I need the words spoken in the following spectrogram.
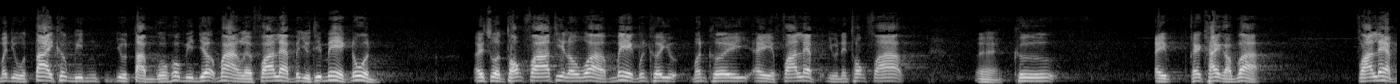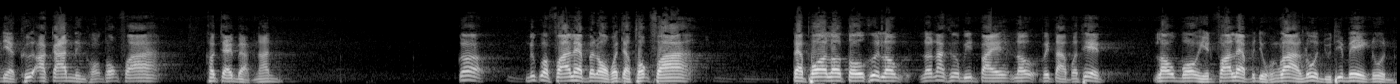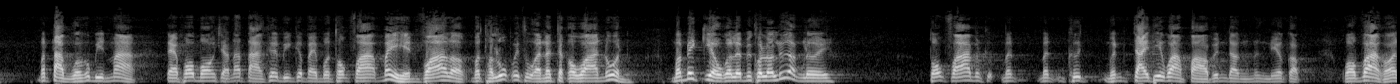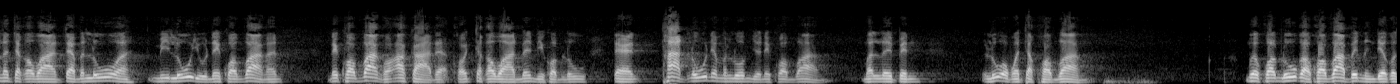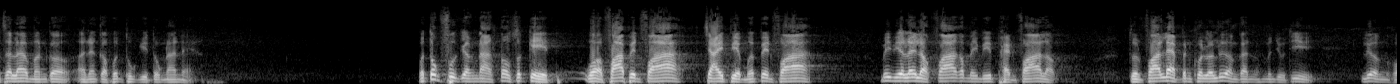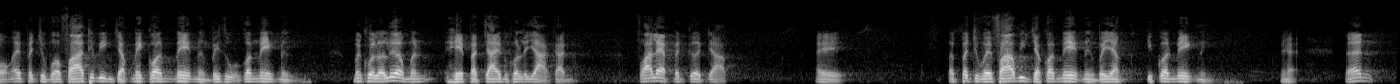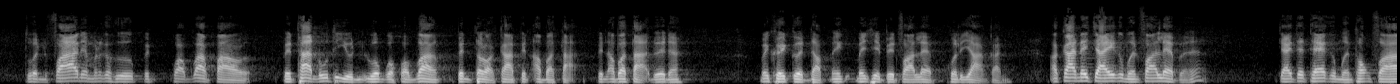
มาอยู่ใต้เครื่องบินอยู่ต่ำกว่าเครื่องบินเยอะมากเลย ฟ้าแลบไปอยู่ที่เมฆนู่นไอ้ส่วนท้องฟ้าที่เราว่าเมฆมันเคยอยู่มันเคยไอ้ฟ้าแลบอยู่ในท้องฟ้าเออคือไอ้คล้ายๆกับว่า ฟ้าแลบเนี่ยคืออาการหนึ่งของท้องฟ้าเข้าใจแบบนั้น ก็นึกว่าฟ้าแลบมันออกมาจากท้องฟ้า แต่พอเราโตขึ้นเราเรานั่งเครื่องบินไป เราไปต่างประเทศ เรามองเห็นฟ้าแลบมันอยู่ข้างล่างนู่นอยู่ที่เมฆนู่นมันต่ำกว่าเครื่องบินมาก แต่พอมองจากหน้าต่างเครื่องบินขึ้นไปบนท้องฟ้า ไม่เห็นฟ้าหรอกมันทะลุไปสู่อนันตจักรวาลนู่น มันไม่เกี่ยวกันเลยเป็นคนละเรื่องเลยท้องฟ้ามันมันมันคือเหมือนใจที่ว่างเปล่าเป็นดังหนึ่งเดียวกับความว่างของอนันตจักรวาล แต่มันรู้อะมีรู้อยู่ในความว่างนั้น ในความว่างของอากาศอะของจักรวาลไม่มีความรู้ แต่ธาตุรู้เนี่ยมันรวมอยู่ในความว่าง มันเลยเป็นรู้ออกมาจากความว่าง เมื่อความรู้กับความว่างเป็นหนึ่งเดียวกันซะแล้ว มันก็อันนั้นกับพ้นทุกข์อยู่ตรงนั้นแหละ มันต้องฝึกอย่างหนักต้องสังเกต ว่าฟ้าเป็นฟ้าใจเปรียบเหมือนเป็นฟ้า ไม่มีอะไรหรอกฟ้าก็ไม่มีแผ่นฟ้าหรอกส่วนฟ้าแลบเป็นคนละเรื่องกัน มันอยู่ที่เรื่องของไอ้ปัจจุบันฟ้าที่วิ่งจากเมฆก้อนเมฆหนึ่งไปสู่ก้อนเมฆหนึ่งมันคนละเรื่องมันเหตุปัจจัยเป็นคนละอย่างกัน ฟ้าแลบเป็นเกิดจากไอ้ปัจจุบันฟ้าวิ่งจากก้อนเมฆหนึ่งไปยังอีกก้อนเมฆหนึ่งนะดังนั้นส่วนฟ้าเนี่ยมันก็คือเป็นความว่างเปล่า เป็นธาตุรู้ที่อยู่รวมกับความว่าง เป็นตลอดกาลเป็นอมตะ เป็นอมตะด้วยนะ ไม่เคยเกิดดับไม่ไม่ใช่เป็นฟ้าแลบคนละอย่างกัน อาการในใจก็เหมือนฟ้าแลบนะใจแท้ๆก็เหมือนท้องฟ้า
